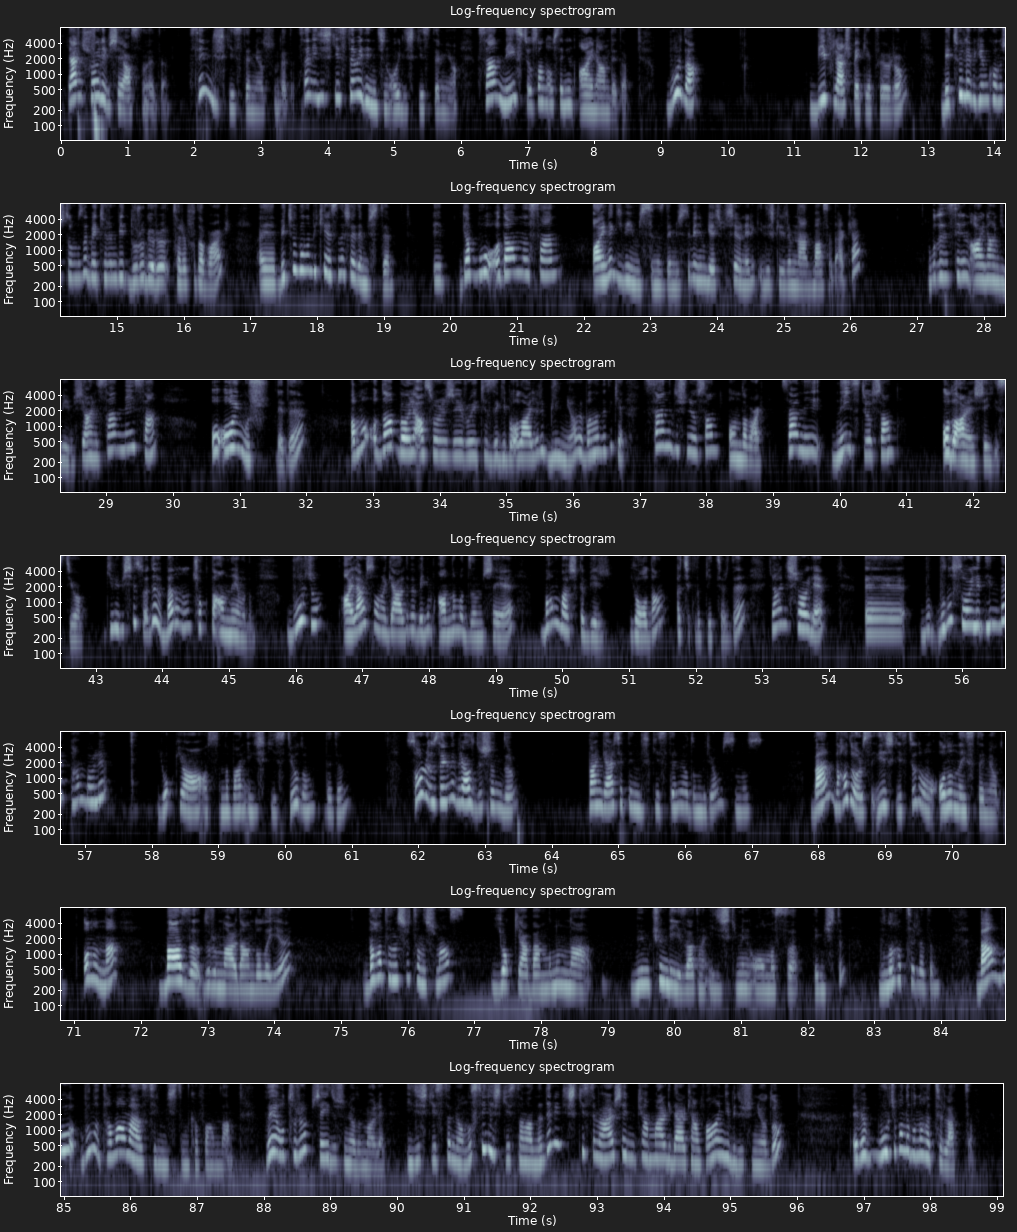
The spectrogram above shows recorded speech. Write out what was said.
Yani şöyle bir şey aslında dedi. Sen ilişki istemiyorsun dedi. Sen ilişki istemediğin için o ilişki istemiyor. Sen ne istiyorsan o senin aynan dedi. Burada bir flashback yapıyorum. Betül'le bir gün konuştuğumuzda Betül'ün bir duru görü tarafı da var. Ee, Betül bana bir keresinde şey demişti. E, ya bu adamla sen ayna gibiymişsiniz demişti. Benim geçmişe yönelik ilişkilerimden bahsederken. Bu dedi senin aynan gibiymiş. Yani sen neysen o oymuş dedi. Ama o da böyle astroloji, ruh ikizliği gibi olayları bilmiyor ve bana dedi ki sen ne düşünüyorsan onda var. Sen ne, ne istiyorsan o da aynı şeyi istiyor gibi bir şey söyledi ve ben onu çok da anlayamadım. Burcu aylar sonra geldi ve benim anlamadığım şeye bambaşka bir yoldan açıklık getirdi. Yani şöyle e, bu, bunu söylediğinde ben böyle yok ya aslında ben ilişki istiyordum dedim. Sonra üzerine biraz düşündüm. Ben gerçekten ilişki istemiyordum biliyor musunuz? Ben daha doğrusu ilişki istiyordum ama onunla istemiyordum. Onunla bazı durumlardan dolayı daha tanışır tanışmaz yok ya ben bununla mümkün değil zaten ilişkimin olması demiştim. Bunu hatırladım. Ben bu bunu tamamen silmiştim kafamdan. Ve oturup şeyi düşünüyordum böyle. İlişki istemiyor. Nasıl ilişki istemez? Neden ilişki istemiyor? Her şey mükemmel giderken falan gibi düşünüyordum. E ve Burcu bana bunu hatırlattı.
